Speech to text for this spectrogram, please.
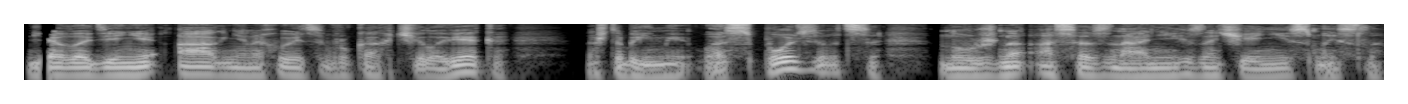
для владения огня находится в руках человека, но чтобы ими воспользоваться, нужно осознание их значения и смысла.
